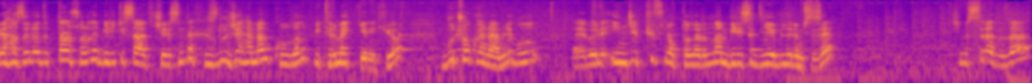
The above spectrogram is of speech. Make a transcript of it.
Ve hazırladıktan sonra da 1-2 saat içerisinde hızlıca hemen kullanıp bitirmek gerekiyor. Bu çok önemli. Bu e, böyle ince püf noktalarından birisi diyebilirim size. Şimdi sırada da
